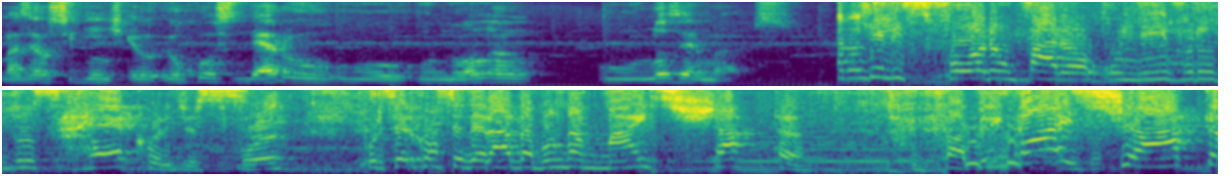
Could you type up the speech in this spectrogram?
Mas é o seguinte, eu, eu considero o, o, o Nolan o Los Hermanos. que eles foram para o livro dos recordes por ser considerada a banda mais chata. Fabrício. mais chata,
